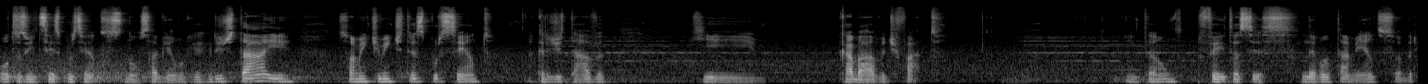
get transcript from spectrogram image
Outros 26% não sabiam no que acreditar e somente 23% acreditava que acabava de fato. Então, feito esses levantamentos sobre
